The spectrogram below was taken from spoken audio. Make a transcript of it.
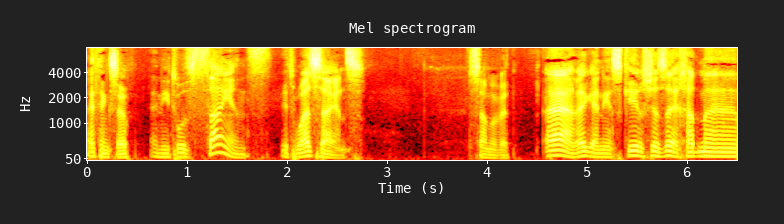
I think so. And it was science. It was science. Some of it. אה, רגע, אני אזכיר שזה אחד מה...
